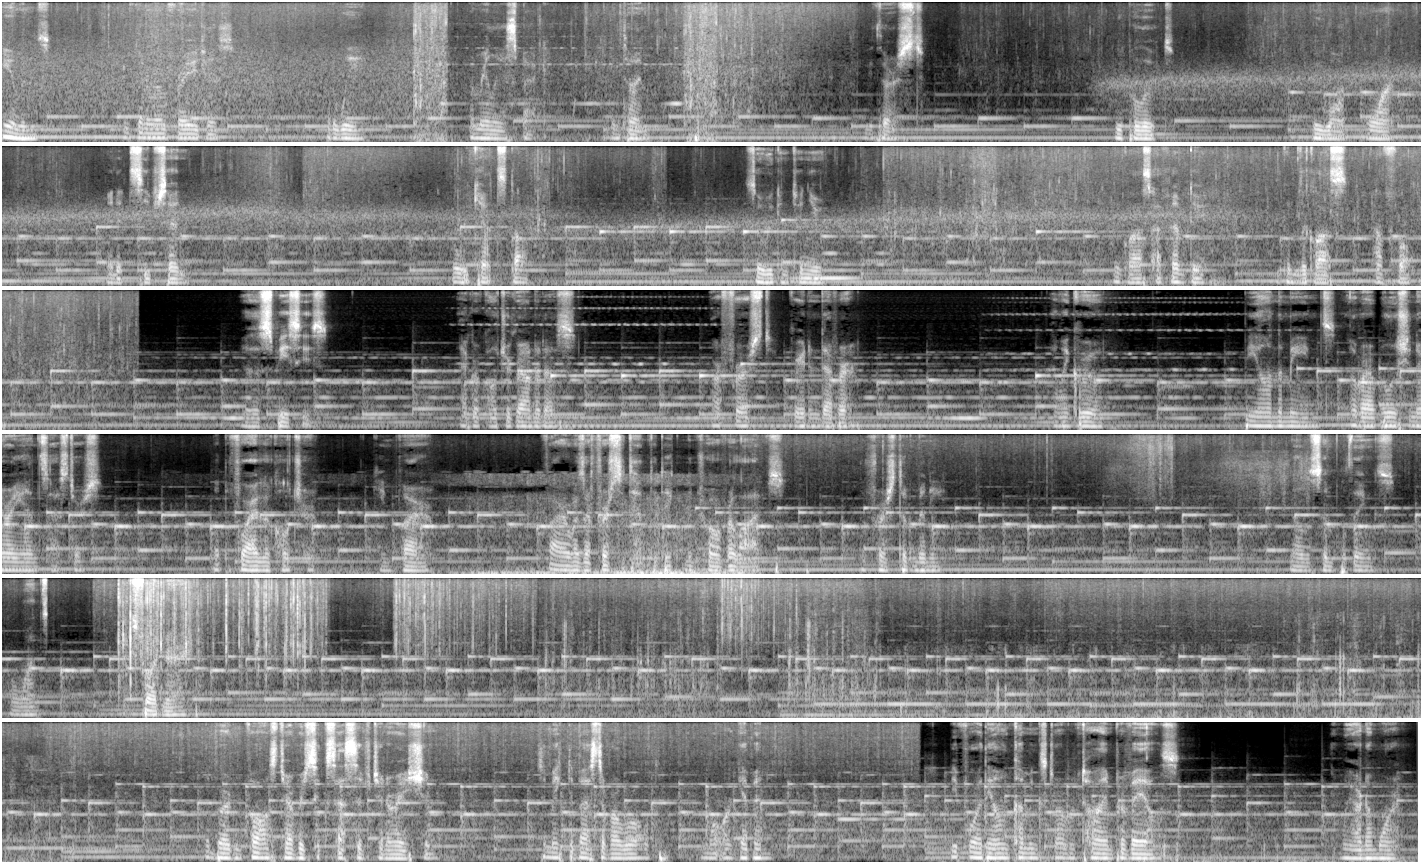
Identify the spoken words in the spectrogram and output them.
Humans. We've been around for ages. But we are merely a speck in time. We thirst. We pollute. We want more. And it seeps in. But we can't stop. So we continue. The glass half empty becomes a glass half full. A species, agriculture grounded us. Our first great endeavor. And we grew beyond the means of our evolutionary ancestors. But before agriculture came fire. Fire was our first attempt to take control of our lives, the first of many. Now the simple things were once extraordinary. The burden falls to every successive generation to make the best of our world and what we're given before the oncoming storm of time prevails and we are no more.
